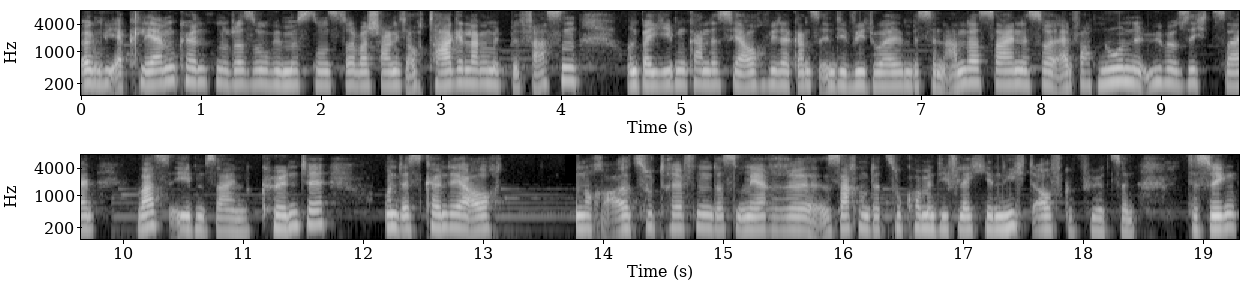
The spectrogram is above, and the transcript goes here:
irgendwie erklären könnten oder so. Wir müssten uns da wahrscheinlich auch tagelang mit befassen. Und bei jedem kann das ja auch wieder ganz individuell ein bisschen anders sein. Es soll einfach nur eine Übersicht sein, was eben sein könnte. Und es könnte ja auch noch äh, zutreffen, dass mehrere Sachen dazukommen, die vielleicht hier nicht aufgeführt sind. Deswegen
